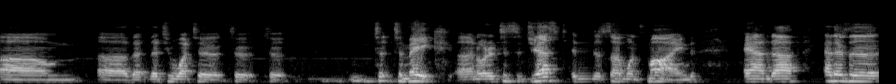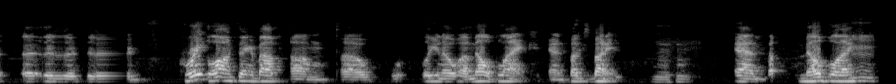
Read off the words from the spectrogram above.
um, uh, that, that you want to to to to, to make uh, in order to suggest into someone's mind, and uh, and there's a uh, there's a there's a great long thing about um, uh, well you know uh, Mel Blanc and Bugs Bunny, hmm and Mel Blanc Mhm.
